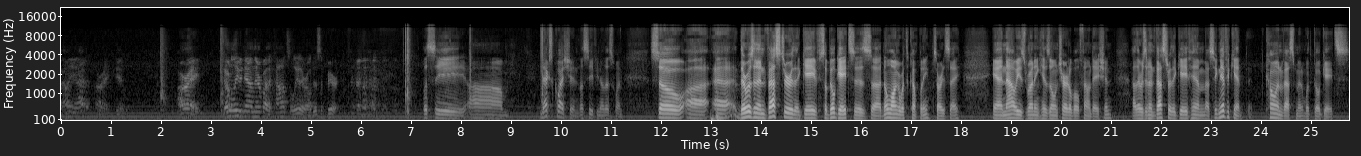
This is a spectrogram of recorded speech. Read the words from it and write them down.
No, you have it? All right, good. All right. Don't leave it down there by the console either, it'll disappear. Let's see. Um, next question. Let's see if you know this one. So uh, uh, there was an investor that gave. So Bill Gates is uh, no longer with the company. Sorry to say, and now he's running his own charitable foundation. Uh, there was an investor that gave him a significant co-investment with Bill Gates.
